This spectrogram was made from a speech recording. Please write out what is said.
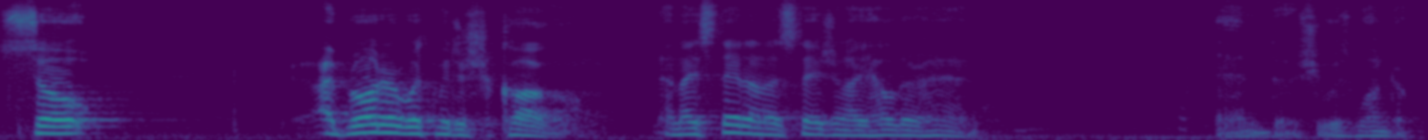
So I brought her with me to Chicago, and I stayed on the stage and I held her hand, and uh, she was wonderful.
